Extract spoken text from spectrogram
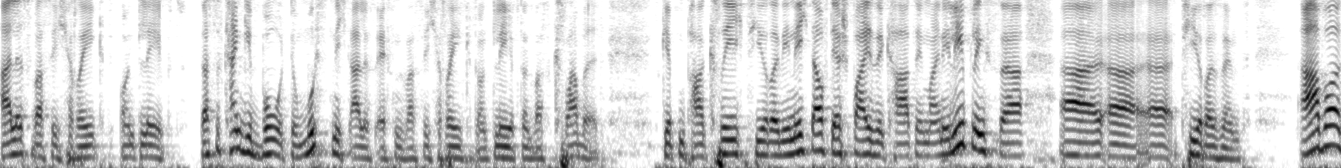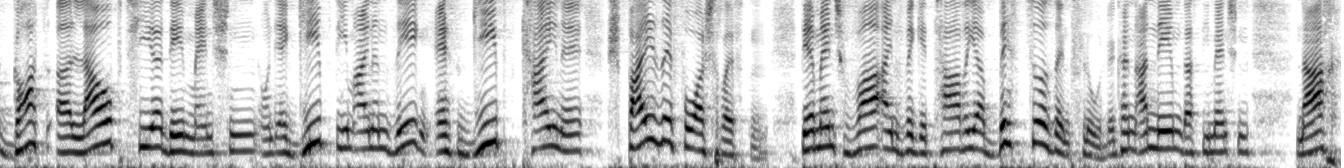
alles, was sich regt und lebt. Das ist kein Gebot. Du musst nicht alles essen, was sich regt und lebt und was krabbelt. Es gibt ein paar Kriechtiere, die nicht auf der Speisekarte meine Lieblingstiere sind. Aber Gott erlaubt hier dem Menschen und er gibt ihm einen Segen. Es gibt keine Speisevorschriften. Der Mensch war ein Vegetarier bis zur Sintflut. Wir können annehmen, dass die Menschen nach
